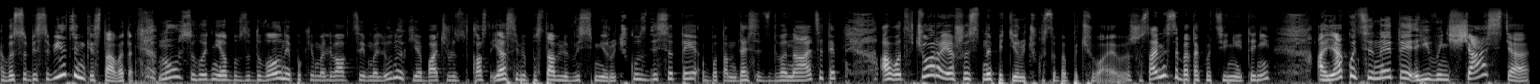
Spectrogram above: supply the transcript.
Ви собі собі оцінки ставите? Ну, сьогодні я був задоволений, поки малював цей малюнок. Я бачу результат. Я собі поставлю восьмірочку з 10 або там 10 з 12. А от вчора я щось на п'ятірочку себе почуваю. Ви що самі себе так оцінюєте? Ні? А як оцінити рівень щастя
